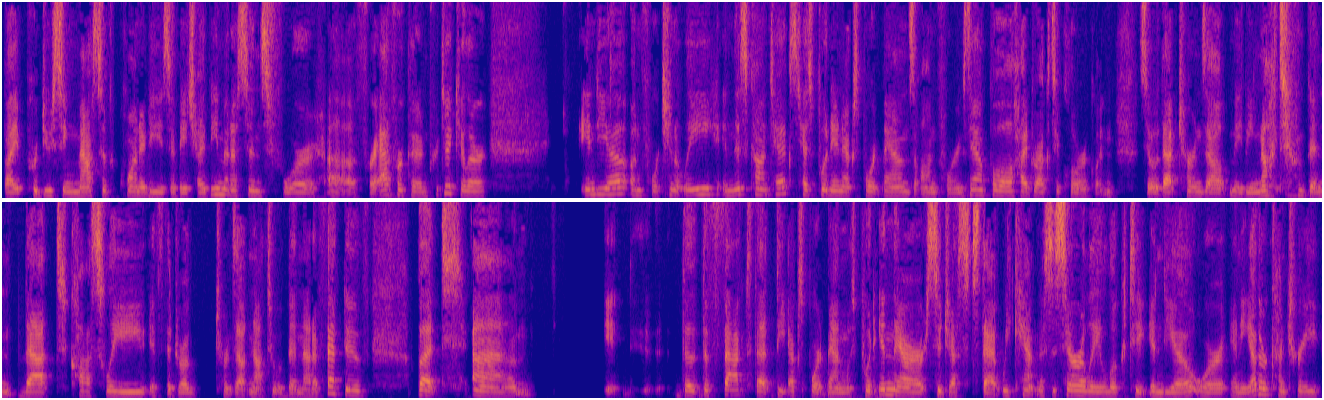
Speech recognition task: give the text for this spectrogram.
by producing massive quantities of HIV medicines for uh, for Africa in particular. India, unfortunately, in this context, has put in export bans on, for example, hydroxychloroquine. So that turns out maybe not to have been that costly if the drug turns out not to have been that effective. But um, it, the the fact that the export ban was put in there suggests that we can't necessarily look to India or any other country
